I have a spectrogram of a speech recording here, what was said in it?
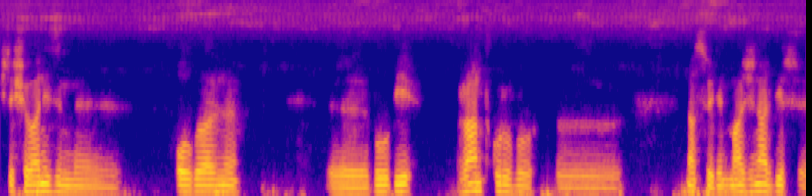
işte şövanizm e, olgularını e, bu bir rant grubu e, nasıl söyleyeyim marjinal bir e,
